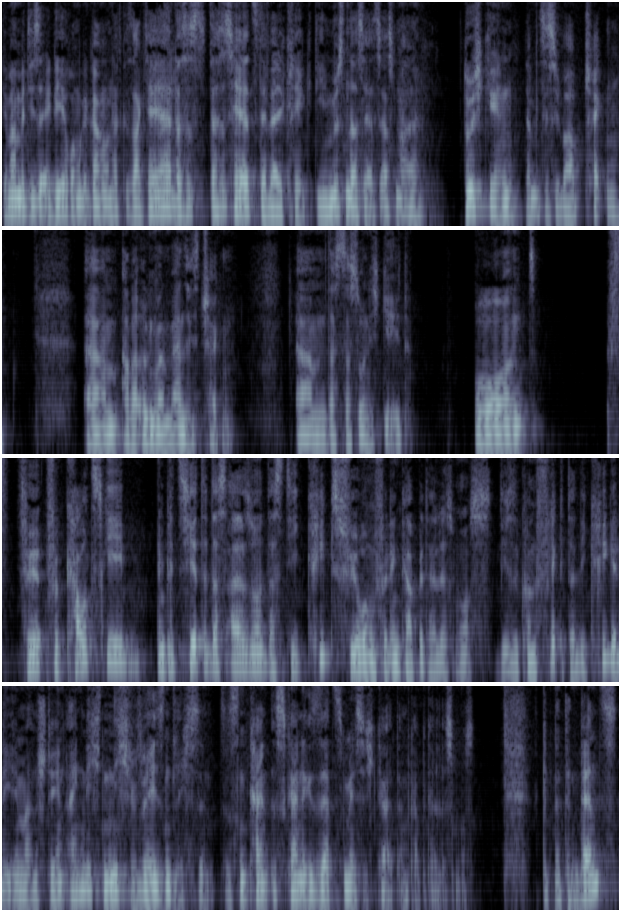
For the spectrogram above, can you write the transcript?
immer mit dieser Idee rumgegangen und hat gesagt, ja, ja, das ist, das ist ja jetzt der Weltkrieg. Die müssen das ja jetzt erstmal durchgehen, damit sie es überhaupt checken. Ähm, aber irgendwann werden sie es checken, ähm, dass das so nicht geht. Und für, für Kautsky implizierte das also, dass die Kriegsführung für den Kapitalismus, diese Konflikte, die Kriege, die immer entstehen, eigentlich nicht wesentlich sind. Das ist, kein, ist keine Gesetzmäßigkeit im Kapitalismus. Es gibt eine Tendenz,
